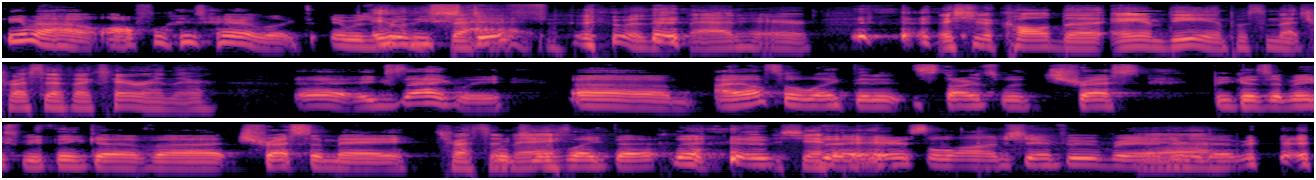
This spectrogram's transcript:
think about how awful his hair looked. It was it really was stiff. It was bad hair. they should have called the AMD and put some of that Tress FX hair in there. Yeah, exactly. Um, I also like that it starts with Tress because it makes me think of uh, Tresemme, Tresemme. which is like the the, the hair salon shampoo brand Yeah. or whatever.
